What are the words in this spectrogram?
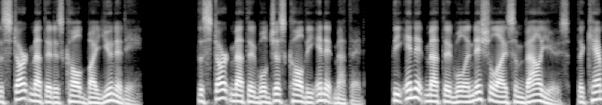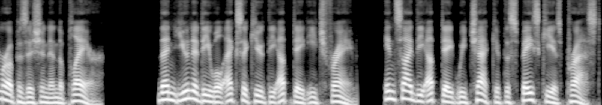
the start method is called by Unity. The start method will just call the init method. The init method will initialize some values, the camera position and the player. Then Unity will execute the update each frame. Inside the update we check if the space key is pressed.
